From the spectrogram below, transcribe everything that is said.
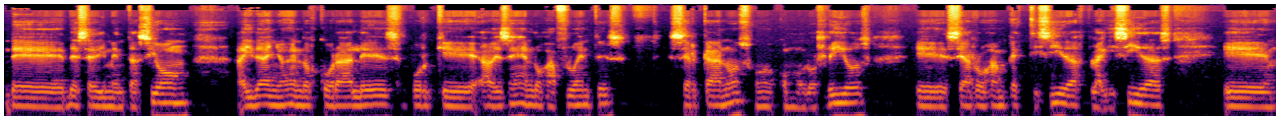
de, sedimentación, hay daños en los corales porque a veces en los afluentes cercanos, como, los ríos, eh, se arrojan pesticidas, plaguicidas. Eh,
